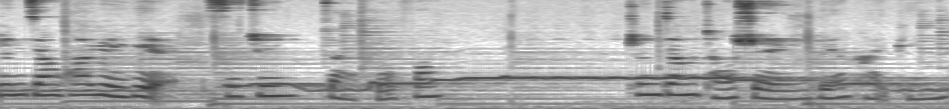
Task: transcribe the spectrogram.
春江花月夜，思君在何方？春江潮水连海平，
